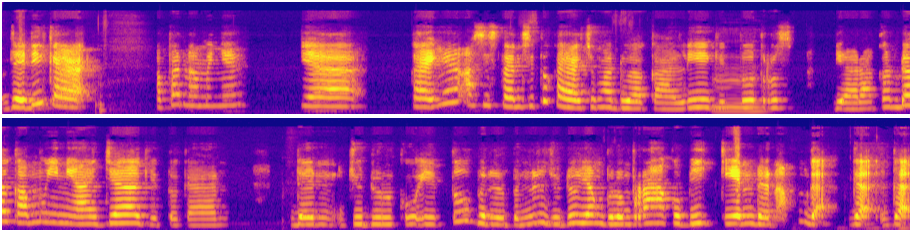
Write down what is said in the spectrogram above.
Jadi kayak apa namanya? Ya kayaknya asistensi tuh kayak cuma dua kali gitu Hmm. terus diarahkan udah kamu ini aja gitu kan. Dan judulku itu bener-bener judul yang belum pernah aku bikin dan aku nggak nggak nggak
